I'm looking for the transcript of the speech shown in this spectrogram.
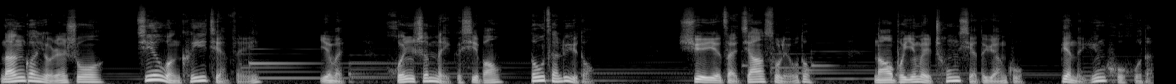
难怪有人说接吻可以减肥，因为浑身每个细胞都在律动，血液在加速流动，脑部因为充血的缘故。变得晕乎乎的。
